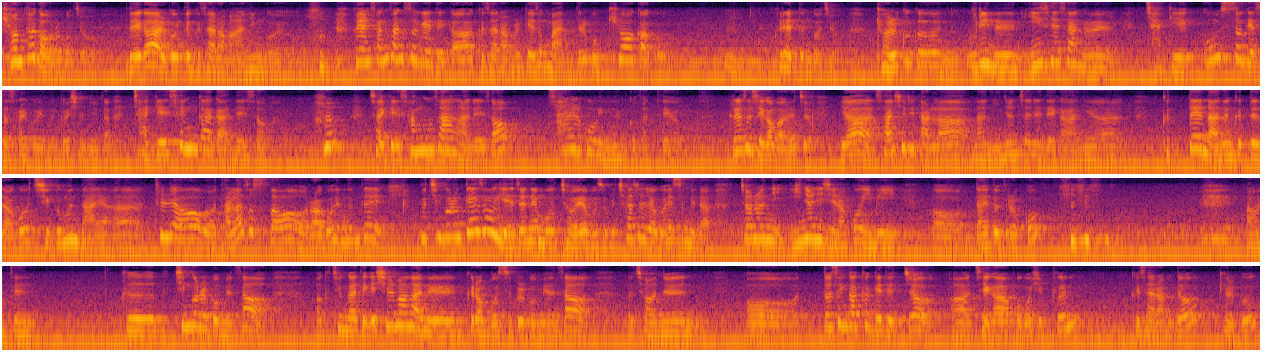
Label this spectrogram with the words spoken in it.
현타가 오는 거죠. 내가 알고 있던 그 사람 아닌 거예요. 그냥 상상 속에 내가 그 사람을 계속 만들고 키워가고 음, 그랬던 거죠. 결국은 우리는 이 세상을 자기의 꿈 속에서 살고 있는 것입니다. 자기의 생각 안에서, 자기의 상상 안에서 살고 있는 것 같아요. 그래서 제가 말했죠. 야, 사실이 달라. 난 2년 전에 내가 아니야. 그때 나는 그때 나고 지금은 나야. 틀려. 뭐 달라졌어. 라고 했는데 그 친구는 계속 예전에 뭐 저의 모습을 찾으려고 했습니다. 저는 2년이 지났고 이미 어, 나이도 들었고 아무튼 그 친구를 보면서 어, 그 친구가 되게 실망하는 그런 모습을 보면서 저는 어, 또 생각하게 됐죠. 어, 제가 보고 싶은 그 사람도 결국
